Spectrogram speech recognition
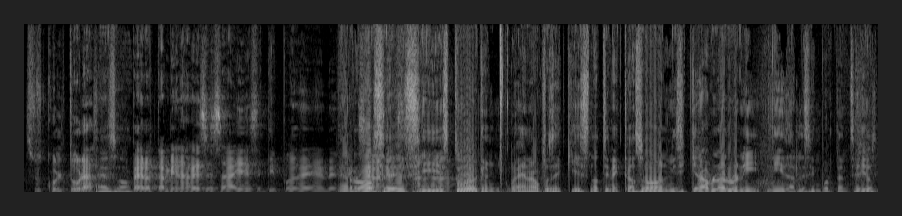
sus culturas. Eso. Pero también a veces hay ese tipo de... De roces, sí, Ajá. estuvo que, bueno, pues X, no tiene caso ni siquiera hablarlo ni, ni darles importancia a ellos.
